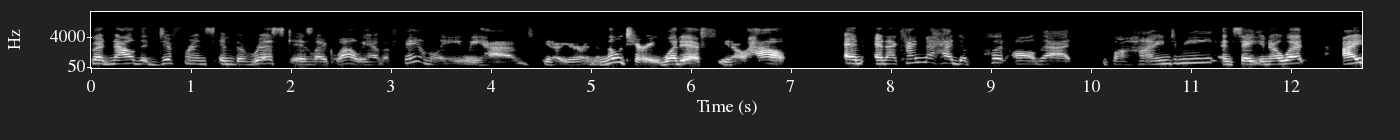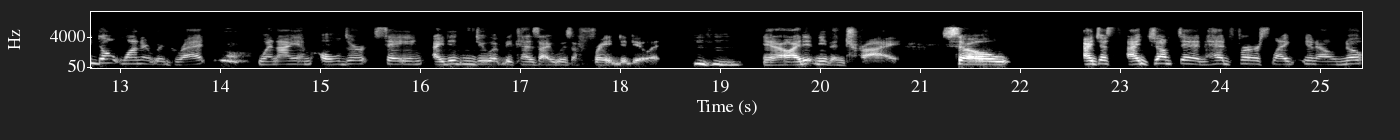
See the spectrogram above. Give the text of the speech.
but now the difference in the risk is like wow we have a family we have you know you're in the military what if you know how and and i kind of had to put all that behind me and say you know what? I don't want to regret when i am older saying i didn't do it because i was afraid to do it mm-hmm. you know i didn't even try. So i just i jumped in head first like you know no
